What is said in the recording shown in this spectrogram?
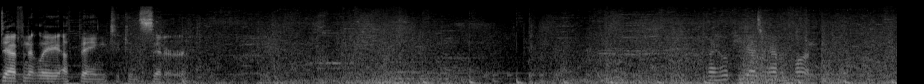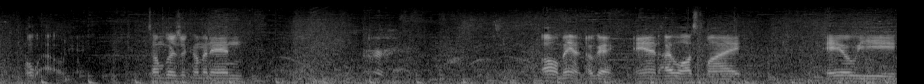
Definitely a thing to consider. I hope you guys are having fun. Oh wow, okay. Tumblers are coming in. Oh man, okay. And I lost my AoE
